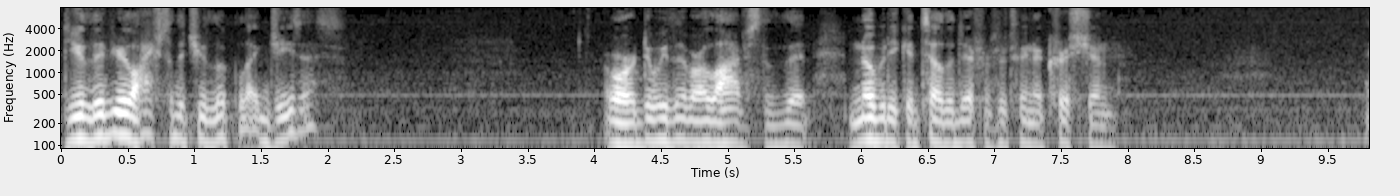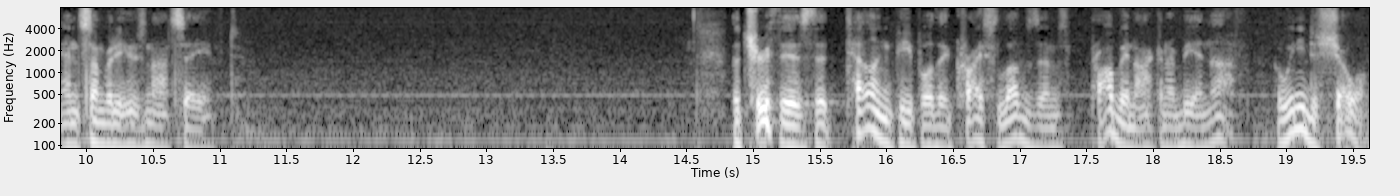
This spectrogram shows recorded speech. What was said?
Do you live your life so that you look like Jesus? Or do we live our lives so that nobody could tell the difference between a Christian and somebody who's not saved? The truth is that telling people that Christ loves them is probably not going to be enough. But we need to show them.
